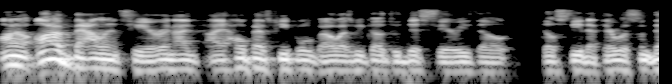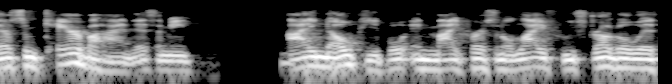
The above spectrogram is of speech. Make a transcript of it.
on a on a balance here. And i i hope as people go as we go through this series they'll they'll see that there was some there's some care behind this. I mean i know people in my personal life who struggle with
